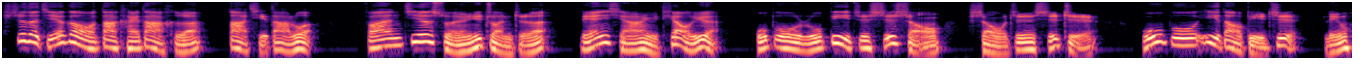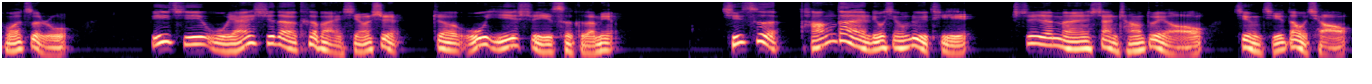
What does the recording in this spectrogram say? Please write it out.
诗的结构大开大合，大起大落，凡接损与转折，联想与跳跃，无不如臂之十手，手之十指，无不意到笔致，灵活自如。比起五言诗的刻板形式，这无疑是一次革命。其次，唐代流行律体，诗人们擅长对偶，竞奇斗巧，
